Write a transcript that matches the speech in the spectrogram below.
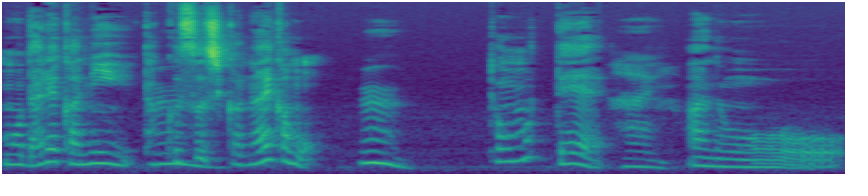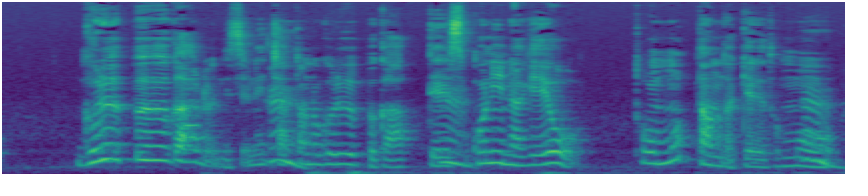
もう誰かに託すしかないかも、うん。と思って、はい。あのーグループがあるんですよね。うんチャットのグループがあって、うんそこに投げようと思ったんだけれども、うん。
